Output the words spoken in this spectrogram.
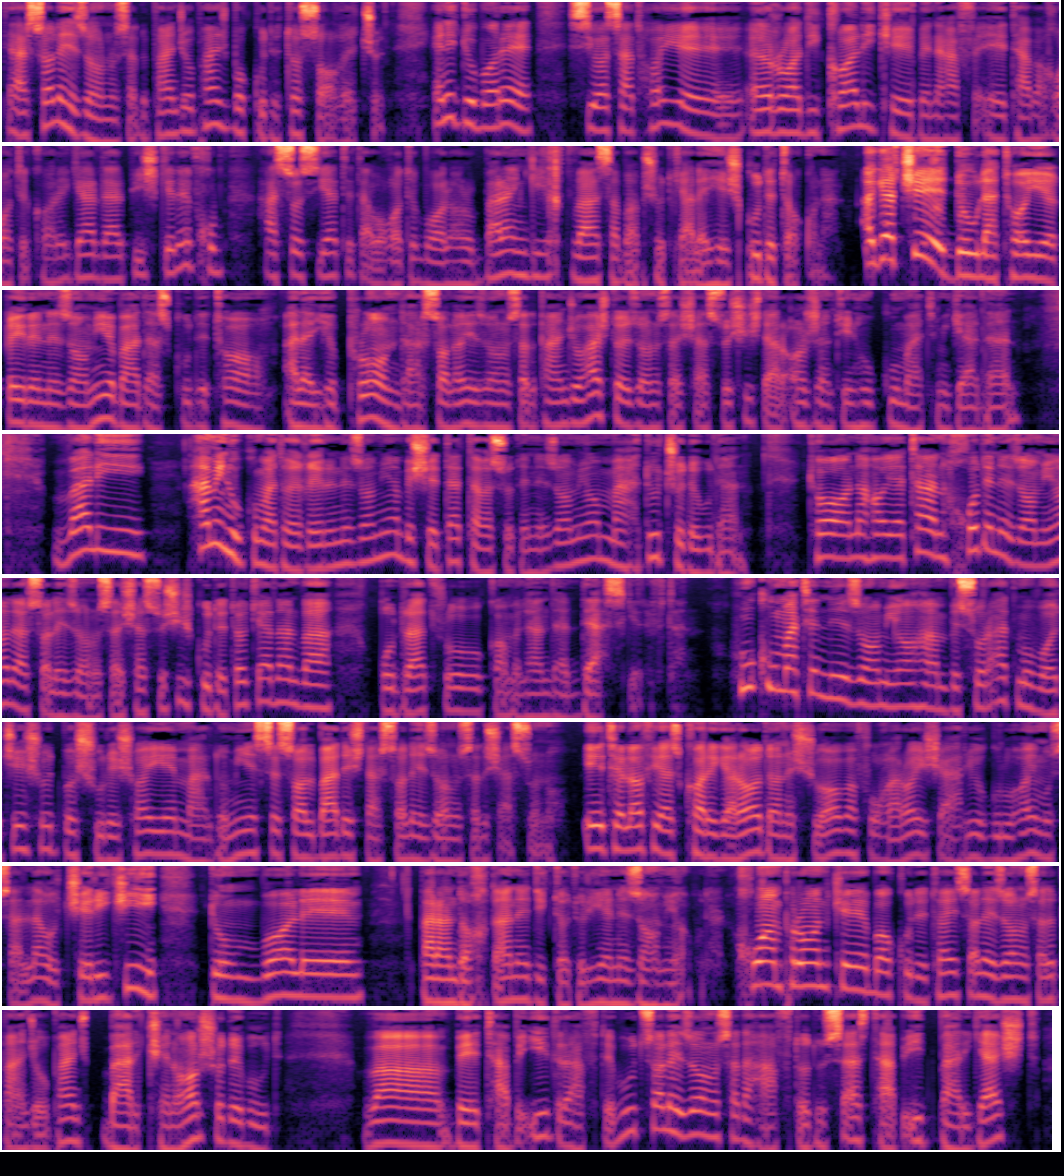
در سال 1955 با کودتا ساقط شد. یعنی دوباره سیاست های رادیکالی که به نفع طبقات کارگر در پیش گرفت خب حساسیت طبقات بالا رو برانگیخت و سبب شد که علیهش کودتا کنند. اگرچه دولت های غیر نظامی بعد از کودتا علیه پرون در سالهای 1958 تا 1966 در آرژانتین حکومت می‌کردند ولی همین حکومت های غیر نظامی هم به شدت توسط نظامی ها محدود شده بودند تا نهایتا خود نظامی ها در سال 1966 کودتا کردند و قدرت رو کاملا در دست گرفتند. حکومت نظامی ها هم به سرعت مواجه شد با شورش های مردمی سه سال بعدش در سال 1969 ائتلافی از کارگرها، دانشجوها و فقرای شهری و گروه های مسلح و چریکی دنبال برانداختن دیکتاتوری نظامی ها خوان پرون که با کودتای سال 1955 برکنار شده بود و به تبعید رفته بود سال 1973 از تبعید برگشت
